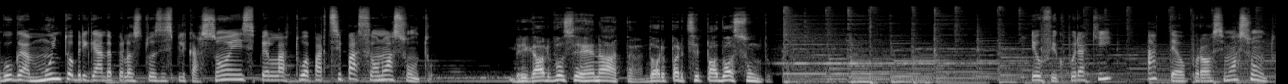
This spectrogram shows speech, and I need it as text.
Guga, muito obrigada pelas tuas explicações, pela tua participação no assunto. Obrigado você, Renata. Adoro participar do assunto. Eu fico por aqui. Até o próximo assunto.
